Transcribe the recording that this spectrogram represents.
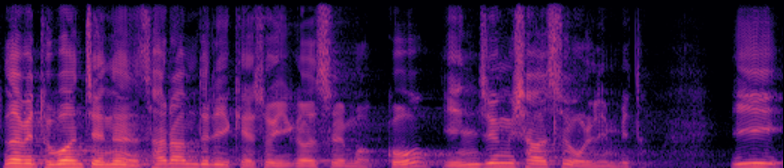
그 다음에 두 번째는 사람들이 계속 이것을 먹고 인증샷을 올립니다. 이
